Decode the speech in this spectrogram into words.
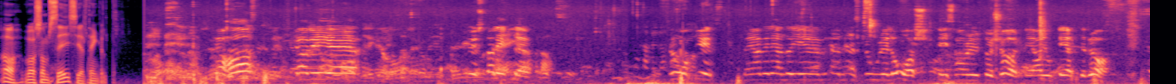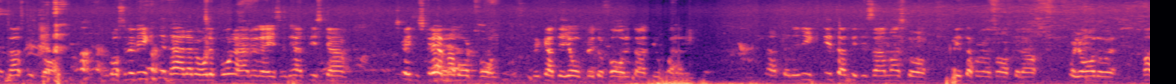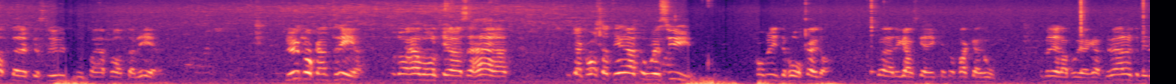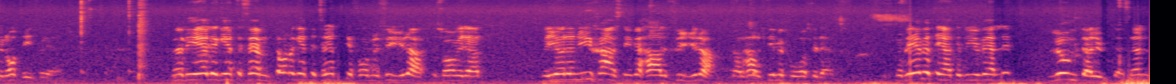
ja, vad som sägs helt enkelt. Jaha, ska vi eh, lyssna lite? Tråkigt, men jag vill ändå ge en, en, en stor eloge. Ni som har varit ute och kört, ni har gjort det jättebra. Fantastiskt bra. Vad som är viktigt här när vi håller på det här med racing, det är att vi ska, ska inte skrämma bort folk. Tycka att det är jobbigt och farligt alltihopa där ute. Att det är viktigt att vi tillsammans då tittar på de här sakerna och jag då fattar ett beslut mot vad jag pratar med er. Nu är klockan tre och då har jag valt att göra så här att vi kan konstatera att OSY kommer inte få åka idag. Så är det ganska enkelt att packa ihop. De är redan på väg hem. Tyvärr har det inte blivit något tid för er. När det gäller GT15 och GT30 Formel 4 så sa vi det att vi gör en ny chansning vid halv fyra. Vi har en halvtimme på oss till dess. Problemet är att det blir ju väldigt lugnt där ute. Sen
